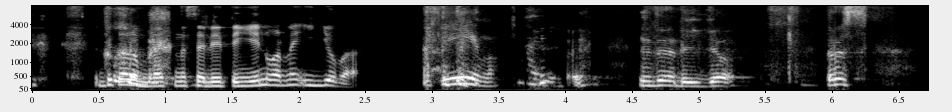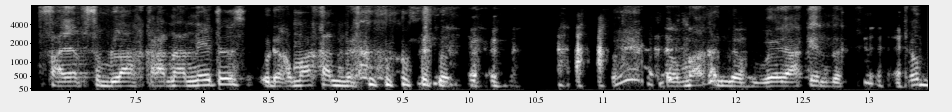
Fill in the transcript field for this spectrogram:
itu kalau brightnessnya ditinggiin warnanya hijau pak Iya makanya. Itu ada hijau. Terus sayap sebelah kanannya itu udah kemakan udah kemakan tuh, gue yakin tuh. Coba,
